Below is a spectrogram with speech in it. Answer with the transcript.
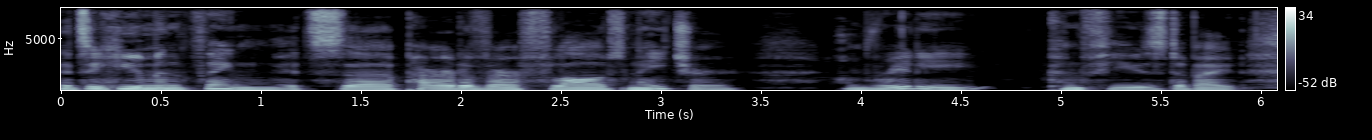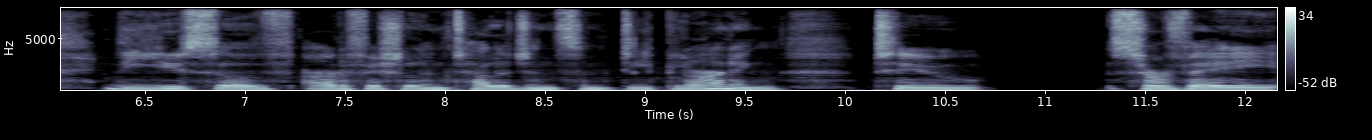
It's a human thing. It's a part of our flawed nature. I'm really confused about the use of artificial intelligence and deep learning to survey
